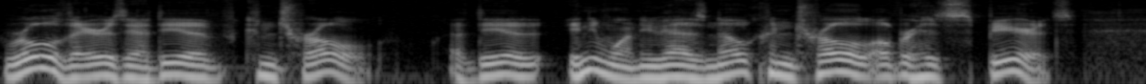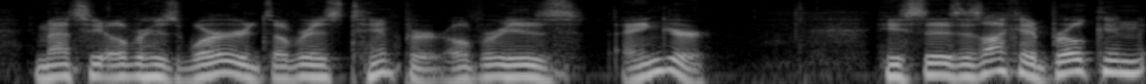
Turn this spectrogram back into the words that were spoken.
Rule there is the idea of control. Idea anyone who has no control over his spirit. You might say over his words, over his temper, over his anger. He says it's like a broken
